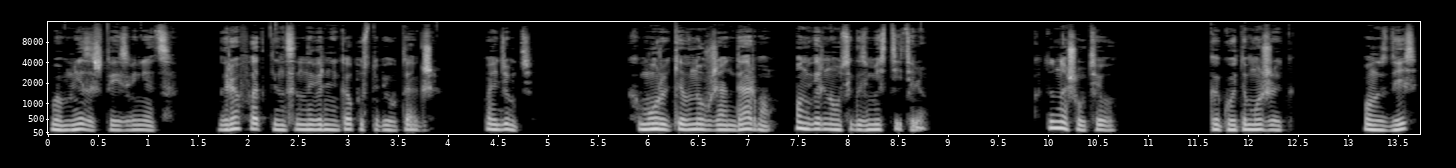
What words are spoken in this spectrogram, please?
«Вам не за что извиняться. Граф Аткинсон наверняка поступил так же. Пойдемте». Хмуро кивнув жандармам, он вернулся к заместителю. Кто нашел тело? Какой-то мужик. Он здесь?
